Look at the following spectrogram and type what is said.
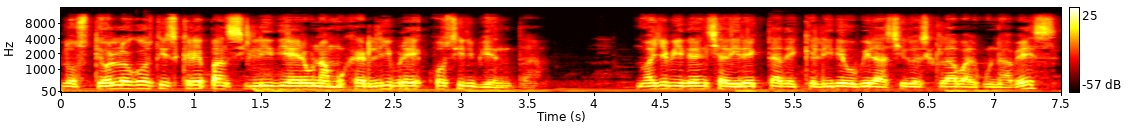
Los teólogos discrepan si Lidia era una mujer libre o sirvienta. No hay evidencia directa de que Lidia hubiera sido esclava alguna vez,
